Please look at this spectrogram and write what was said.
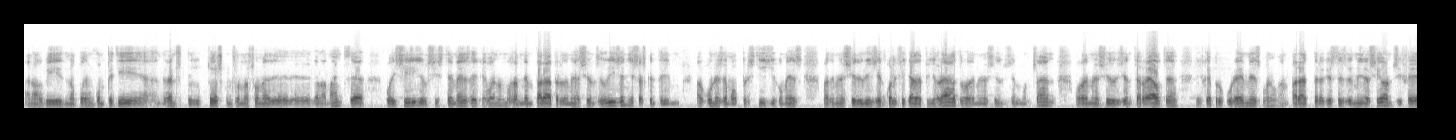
En el vi no podem competir en grans productors com són la zona de, de, de la Manxa o així, i el sistema és de que bueno, ens hem d'emparar per denominacions d'origen, i saps que en tenim algunes de molt prestigi, com és la denominació d'origen qualificada Priorat, o la denominació d'origen Montsant, o la denominació d'origen Terra Alta, i el que procurem és, bueno, emparat per aquestes denominacions i fer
